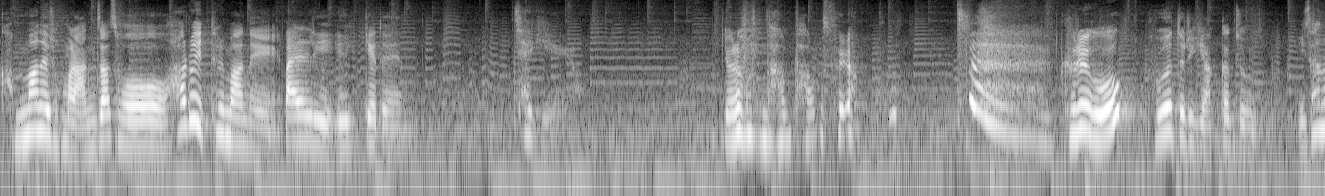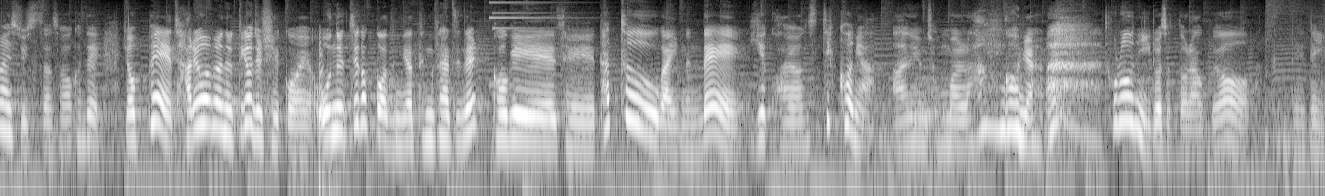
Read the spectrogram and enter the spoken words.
간만에 정말 앉아서 하루 이틀 만에 빨리 읽게 된 책이에요. 여러분도 한번 봐보세요. 그리고 보여드리기 약간 좀 이상할 수 있어서 근데 옆에 자료 화면을 띄워주실 거예요. 오늘 찍었거든요 등사진을 거기에 제 타투가 있는데 이게 과연 스티커냐 아니면 정말 한 거냐 토론이 이루어졌더라고요. 근데 네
